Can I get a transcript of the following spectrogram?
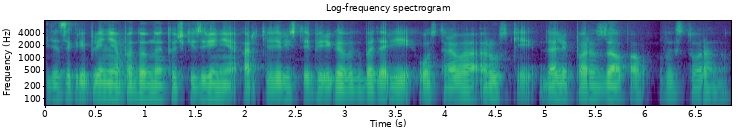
Для закрепления подобной точки зрения артиллеристы береговых батарей острова Русский дали пару залпов в их сторону.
